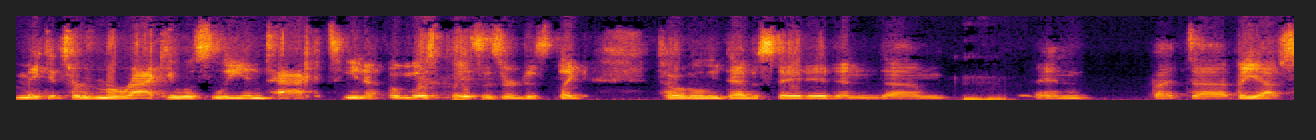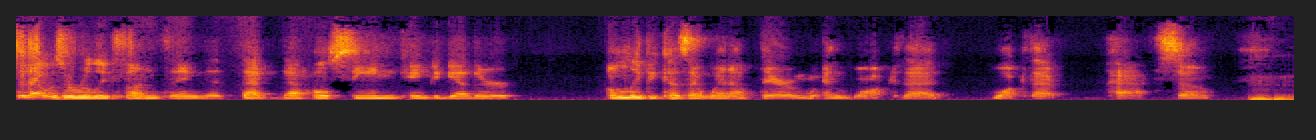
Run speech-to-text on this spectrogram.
make it sort of miraculously intact. You know, most places are just like totally devastated and um, mm-hmm. and but uh, but yeah, so that was a really fun thing that that that whole scene came together only because I went up there and, and walked that walked that path. So mm-hmm.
